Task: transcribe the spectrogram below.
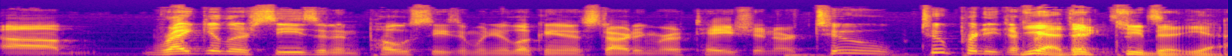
um, regular season and postseason, when you're looking at a starting rotation, are two two pretty different. Yeah, they're things. two bit. Yeah.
